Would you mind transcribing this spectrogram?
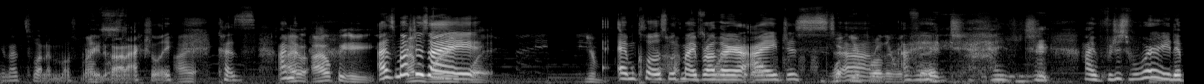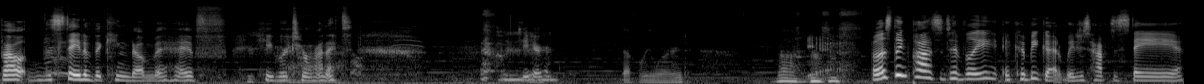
That's what I'm most worried Nice. about, actually. Because I'm I, I'll be. as much I'm as I- what your am close Yeah, with I'm my brother. I just what your um, brother would I, say. I, I'm just worried about the state of the kingdom if he were to run it. Oh dear. definitely worried. But let's think positively. It could be good. We just have to stay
